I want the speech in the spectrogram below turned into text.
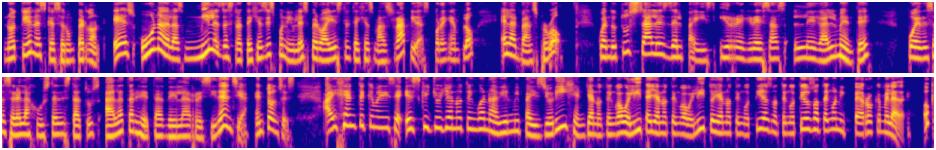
No tienes que hacer un perdón. Es una de las miles de estrategias disponibles, pero hay estrategias más rápidas. Por ejemplo, el advance parole. Cuando tú sales del país y regresas legalmente, puedes hacer el ajuste de estatus a la tarjeta de la residencia. Entonces, hay gente que me dice, es que yo ya no tengo a nadie en mi país de origen, ya no tengo abuelita, ya no tengo abuelito, ya no tengo tías, no tengo tíos, no tengo ni perro que me ladre. Ok,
